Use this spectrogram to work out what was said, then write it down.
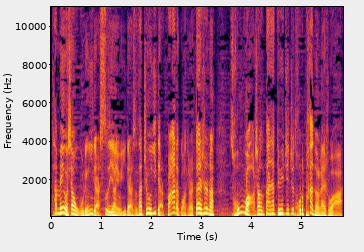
它没有像五零一点四一样有一点四，它只有一点八的光圈。但是呢，从网上大家对于这只头的判断来说啊，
